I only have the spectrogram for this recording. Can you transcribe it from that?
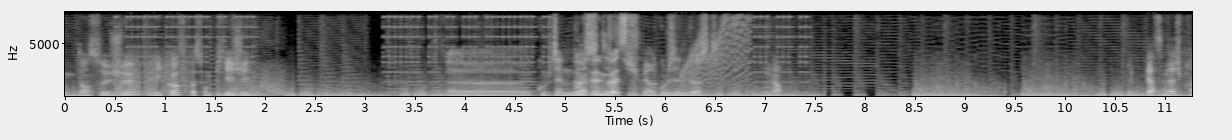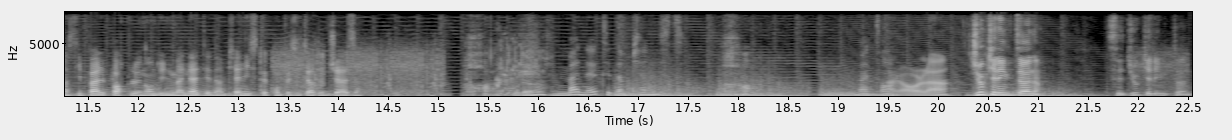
Donc dans ce jeu, les coffres sont piégés. Euh. Ghouls Ghost, Ghost Super Ghouls Ghost Non. Le personnage principal porte le nom d'une manette et d'un pianiste-compositeur de jazz. Oh, le nom d'une manette et d'un pianiste oh. Attends. Alors là. Duke Ellington C'est Duke Ellington.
